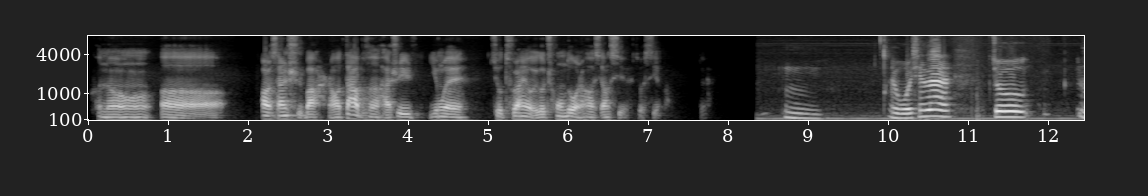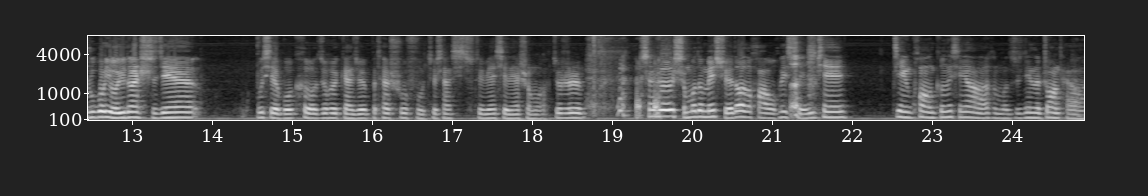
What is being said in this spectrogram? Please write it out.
可能呃二三十吧。然后大部分还是因为就突然有一个冲动，然后想写就写了。对，嗯，哎，我现在就如果有一段时间不写博客，就会感觉不太舒服，就想随便写点什么。就是甚至什么都没学到的话，我会写一篇。近况更新啊，什么最近的状态啊，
